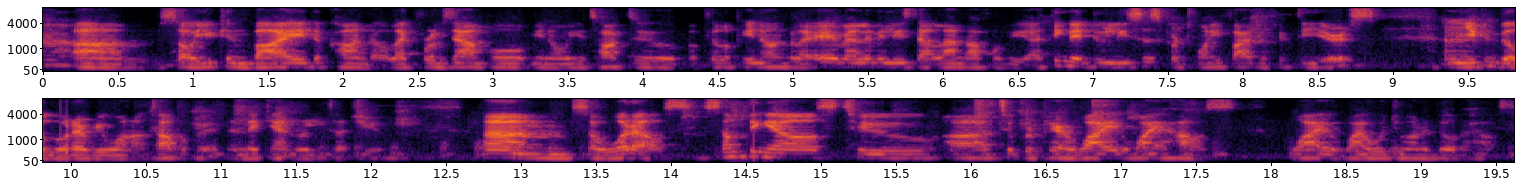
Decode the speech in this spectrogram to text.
Uh-huh. Um, so you can buy the condo. Like for example, you know, you talk to a Filipino and be like, "Hey man, let me lease that land off of you." I think they do leases for twenty five to fifty years, and you can build whatever you want on top of it, and they can't really touch you. Um, so what else? Something else to uh, to prepare. Why why a house? Why why would you want to build a house?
